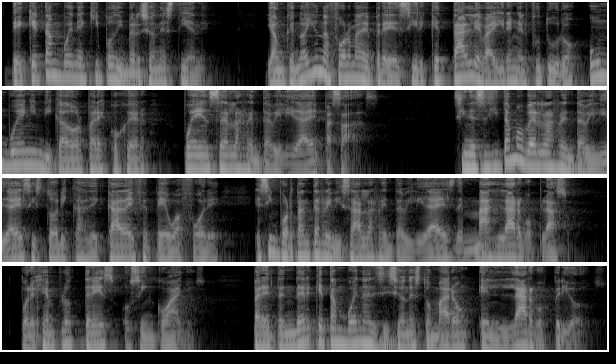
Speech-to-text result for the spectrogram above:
de qué tan buen equipo de inversiones tiene. Y aunque no hay una forma de predecir qué tal le va a ir en el futuro, un buen indicador para escoger pueden ser las rentabilidades pasadas. Si necesitamos ver las rentabilidades históricas de cada FP o Afore, es importante revisar las rentabilidades de más largo plazo, por ejemplo, 3 o 5 años, para entender qué tan buenas decisiones tomaron en largos periodos.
